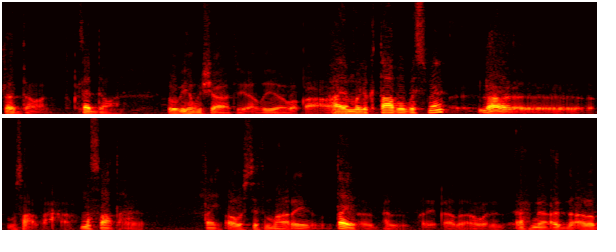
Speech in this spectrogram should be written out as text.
ثلاث دوام ثلاث دوام وبيها منشات رياضية وقاعات. هاي ملك طابو باسمه لا مساطحة. مساطح طيب. أو استثماري. طيب. بهالطريقة هذا اولا. إحنا عندنا أرض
